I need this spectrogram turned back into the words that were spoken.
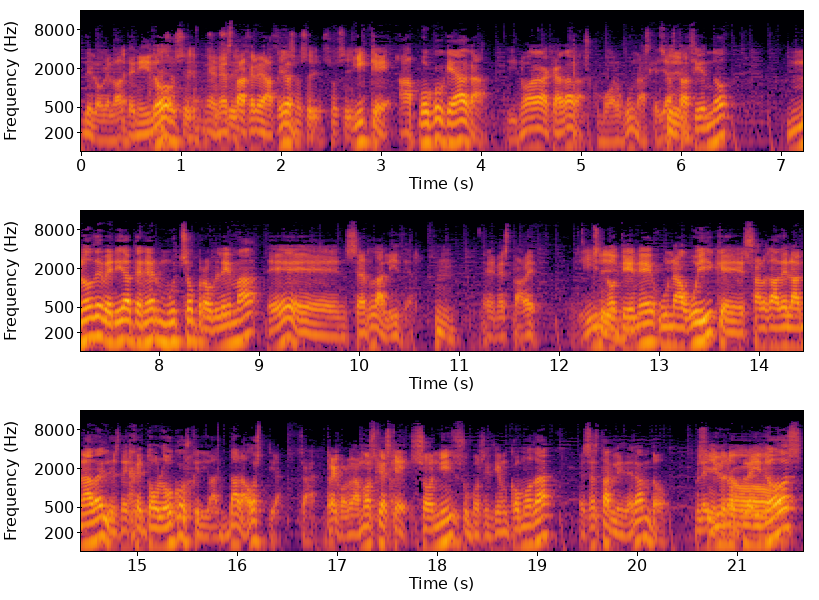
de lo que lo ha tenido sí, en sí. esta generación. Eso sí, eso sí. Y que a poco que haga, y no haga cagadas como algunas que ya está haciendo, no debería tener mucho problema en ser la líder Mm. en esta vez. Y Sí. no tiene una Wii que salga de la nada y les deje todo locos que digan, da la hostia. O sea, recordamos que es que Sony, su posición cómoda es estar liderando. Play Sí, 1, pero Play 2,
